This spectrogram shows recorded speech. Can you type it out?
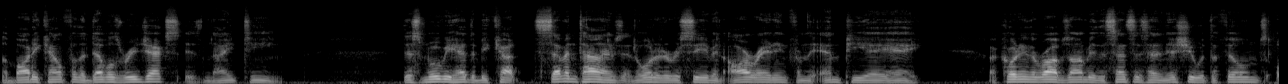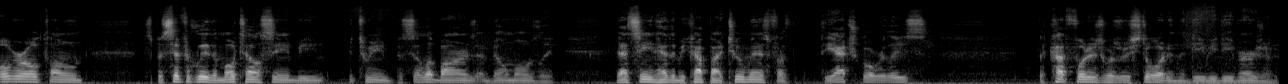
The body count for The Devil's Rejects is 19. This movie had to be cut seven times in order to receive an R rating from the MPAA. According to Rob Zombie, the censors had an issue with the film's overall tone, specifically the motel scene being between Priscilla Barnes and Bill Moseley. That scene had to be cut by two minutes for theatrical release. The cut footage was restored in the DVD version.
